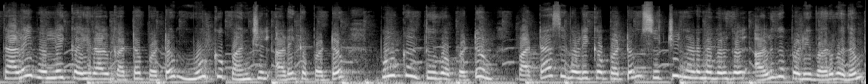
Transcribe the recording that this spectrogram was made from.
தலை வெள்ளை கயிறால் கட்டப்பட்டும் மூக்கு பஞ்சில் அடைக்கப்பட்டும் பூக்கள் தூவப்பட்டும் பட்டாசு வெடிக்கப்பட்டும் சுற்றி நடந்தவர்கள் அழுதபடி வருவதும்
